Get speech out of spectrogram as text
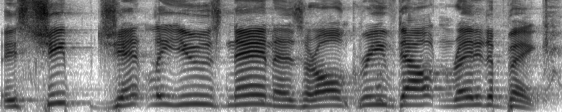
These cheap, gently used nanas are all grieved out and ready to bake.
